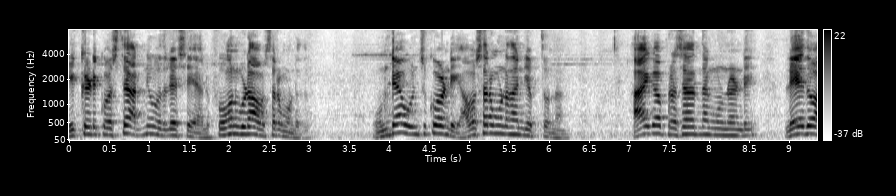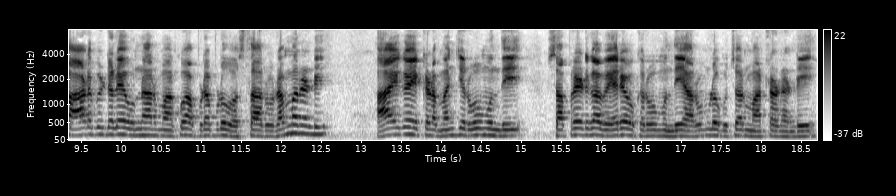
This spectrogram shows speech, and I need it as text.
ఇక్కడికి వస్తే అన్నీ వదిలేసేయాలి. ఫోన్ కూడా అవసరం ఉండదు. ఉంటే ఉంచుకోండి. అవసరం ఉండదని చెప్తున్నాను. హాయిగా ప్రశాంతంగా ఉండండి. లేదు ఆడబిడ్డలే ఉన్నారు మాకు అప్పుడప్పుడు వస్తారు. రమ్మనండి. హాయిగా ఇక్కడ మంచి రూమ్ ఉంది. సపరేట్గా వేరే ఒక రూమ్ ఉంది. ఆ రూమ్లో కూర్చొని మాట్లాడండి.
